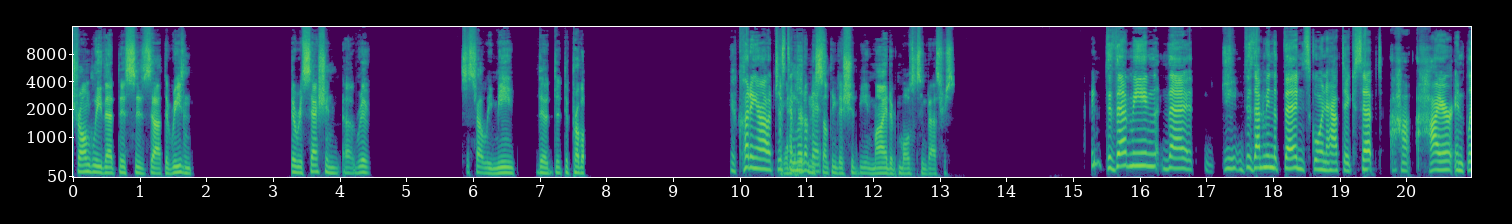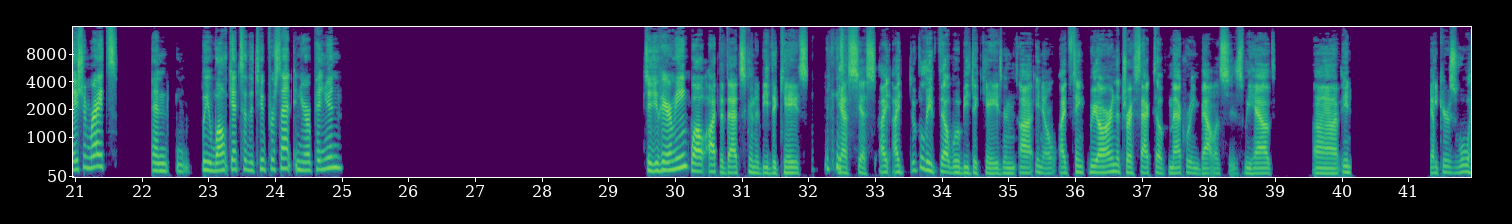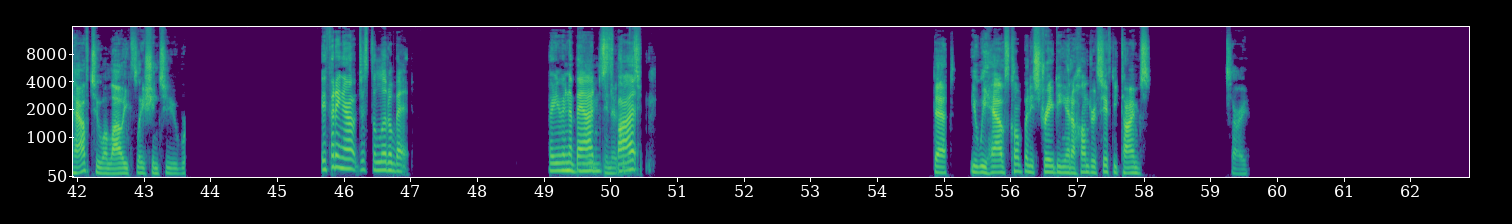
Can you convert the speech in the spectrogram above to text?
strongly that this is uh, the reason the recession uh, really necessarily mean the the, the probability you're cutting out just a little bit. Something that should be in mind of most investors. Does that mean that does that mean the Fed is going to have to accept higher inflation rates, and we won't get to the two percent? In your opinion? Did you hear me? Well, I, that's going to be the case. yes, yes, I, I do believe that will be the case, and uh, you know, I think we are in the trifecta of macro imbalances. We have uh, in makers will have to allow inflation to. You're cutting out just a little bit. Are you in a bad in, spot? That we have companies trading at 150 times. Sorry.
